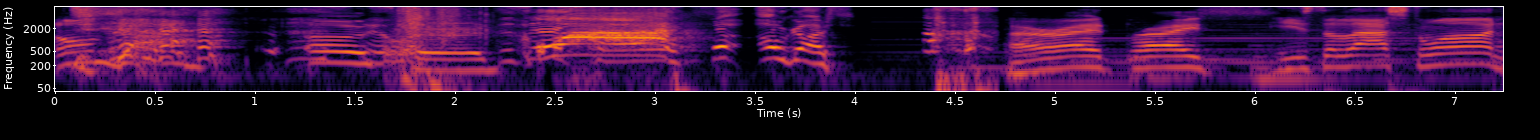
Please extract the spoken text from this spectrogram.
Oh, I'm dying. Oh, Spoon. What? Oh, oh, gosh. All right, Bryce. He's the last one.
